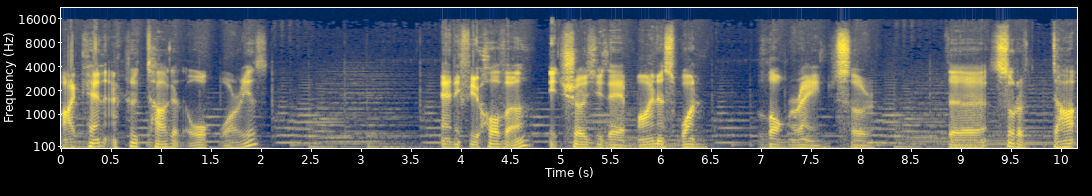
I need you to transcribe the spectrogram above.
I can actually target the Orc Warriors. And if you hover, it shows you their minus one long range, so the sort of dark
